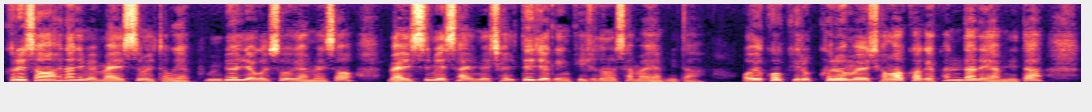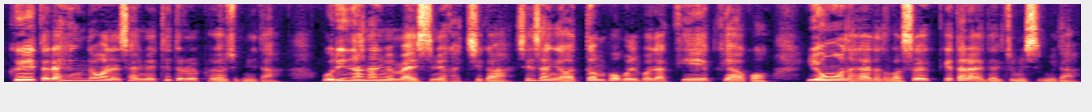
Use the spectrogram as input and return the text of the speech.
그래서 하나님의 말씀을 통해 분별력을 소유하면서 말씀의 삶의 절대적인 기준으로 삼아야 합니다. 옳고 그름을 정확하게 판단해야 합니다. 그에 따라 행동하는 삶의 태도를 보여줍니다. 우리는 하나님의 말씀의 가치가 세상의 어떤 보물보다 귀하고 영원하다는 것을 깨달아야 될 줄 믿습니다.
